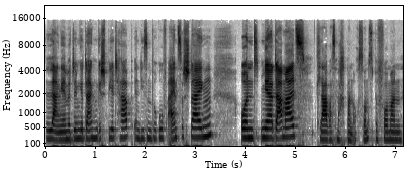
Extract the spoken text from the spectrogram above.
lange mit dem Gedanken gespielt habe, in diesen Beruf einzusteigen. Und mir damals, klar, was macht man auch sonst, bevor man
